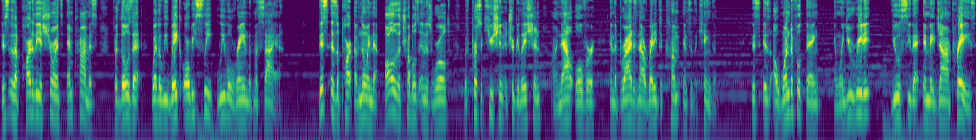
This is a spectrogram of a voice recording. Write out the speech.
This is a part of the assurance and promise for those that, whether we wake or we sleep, we will reign with Messiah. This is a part of knowing that all of the troubles in this world, with persecution and tribulation, are now over, and the bride is now ready to come into the kingdom. This is a wonderful thing, and when you read it, you will see that it made John praise,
